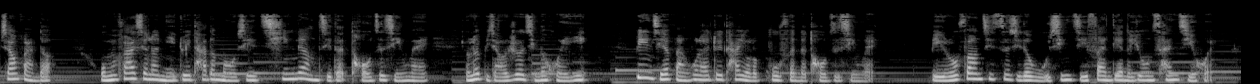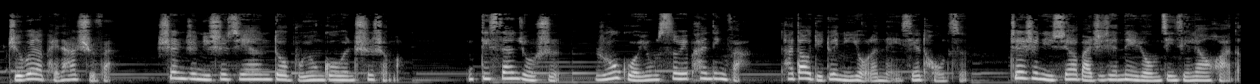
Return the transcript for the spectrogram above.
相反的，我们发现了你对他的某些轻量级的投资行为有了比较热情的回应，并且反过来对他有了部分的投资行为，比如放弃自己的五星级饭店的用餐机会，只为了陪他吃饭，甚至你事先都不用过问吃什么。第三就是，如果用思维判定法。他到底对你有了哪些投资？这是你需要把这些内容进行量化的。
